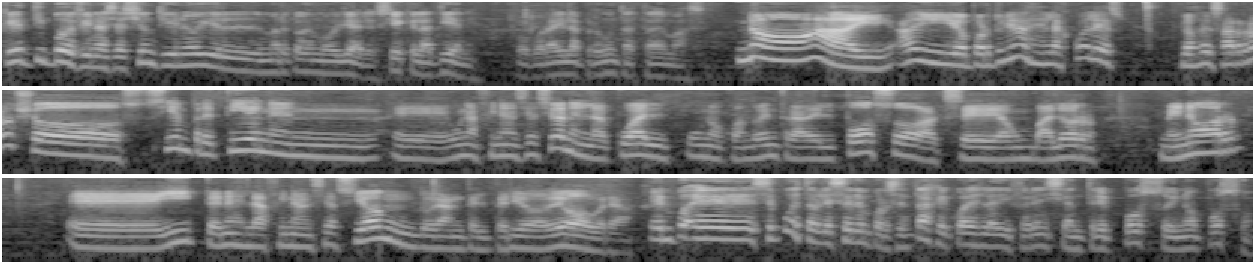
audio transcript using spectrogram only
¿Qué tipo de financiación tiene hoy el mercado inmobiliario? Si es que la tiene. O por ahí la pregunta está de más. No, hay, hay oportunidades en las cuales los desarrollos siempre tienen eh, una financiación en la cual uno cuando entra del pozo accede a un valor menor eh, y tenés la financiación durante el periodo de obra. En eh, ¿Se puede establecer en porcentaje cuál es la diferencia entre pozo y no pozo?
